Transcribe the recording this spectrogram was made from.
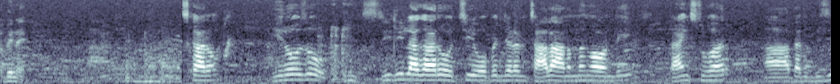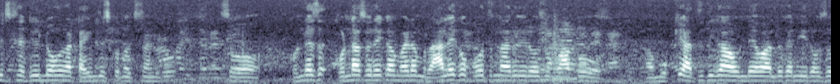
Abhinay. నమస్కారం. ఈరోజు శ్రీలీల గారు వచ్చి ఓపెన్ చేయడానికి చాలా ఆనందంగా ఉంది. థ్యాంక్స్ టు హర్ తన బిజీ షెడ్యూల్లో కూడా టైం తీసుకొని వచ్చినందుకు. సో కొండ కొండా సురేఖ మేడం రాలేకపోతున్నారు ఈరోజు మాకు. ముఖ్య అతిథిగా ఉండేవాళ్ళు కానీ ఈరోజు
